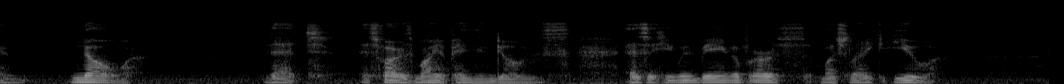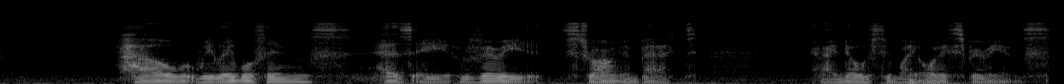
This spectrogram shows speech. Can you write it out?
and know that as far as my opinion goes, as a human being of Earth, much like you, how we label things has a very strong impact. Know through my own experience,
